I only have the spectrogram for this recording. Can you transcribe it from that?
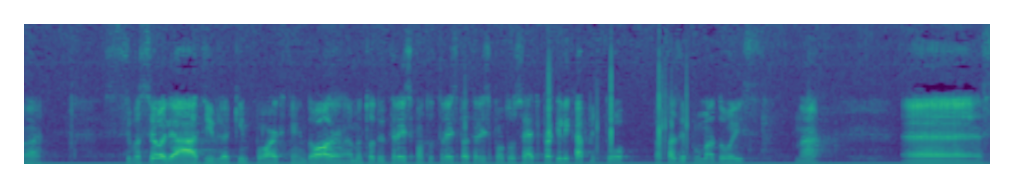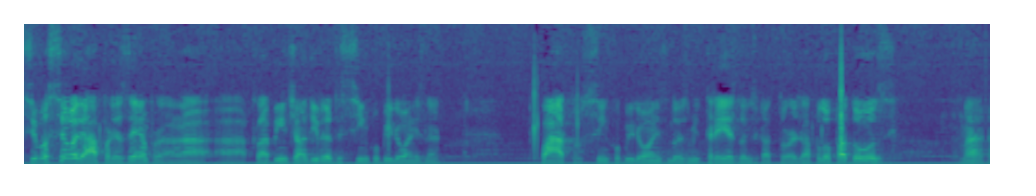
né? Se você olhar a dívida que importa, que é em dólar, aumentou de 3.3 para 3.7 porque ele captou para fazer por uma 2, né? É, se você olhar, por exemplo, a, a Clabin tinha uma dívida de 5 bilhões, né? 4, 5 bilhões em 2013, 2014, ela pulou para 12, né?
